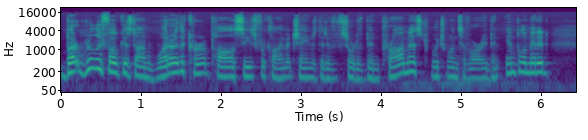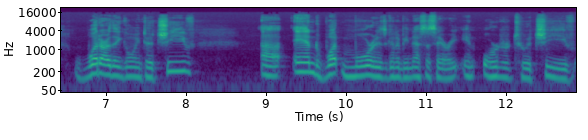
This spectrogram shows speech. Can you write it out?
but really focused on what are the current policies for climate change that have sort of been promised, which ones have already been implemented, what are they going to achieve, uh, and what more is going to be necessary in order to achieve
